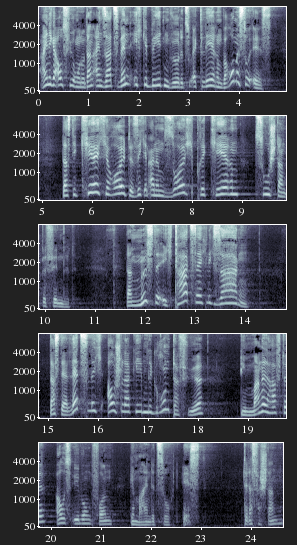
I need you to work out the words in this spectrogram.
Einige Ausführungen und dann ein Satz, wenn ich gebeten würde zu erklären, warum es so ist, dass die Kirche heute sich in einem solch prekären Zustand befindet, dann müsste ich tatsächlich sagen, dass der letztlich ausschlaggebende Grund dafür die mangelhafte Ausübung von Gemeindezucht ist. Habt ihr das verstanden?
